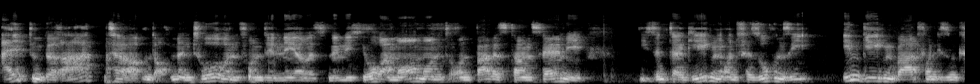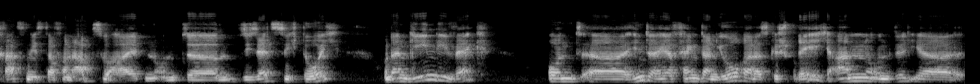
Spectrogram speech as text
alten Berater und auch Mentoren von Daenerys, nämlich Jora Mormont und Baristan Selmy, die sind dagegen und versuchen sie in Gegenwart von diesem Kratznis davon abzuhalten. Und äh, sie setzt sich durch und dann gehen die weg. Und äh, hinterher fängt dann Jora das Gespräch an und will ihr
